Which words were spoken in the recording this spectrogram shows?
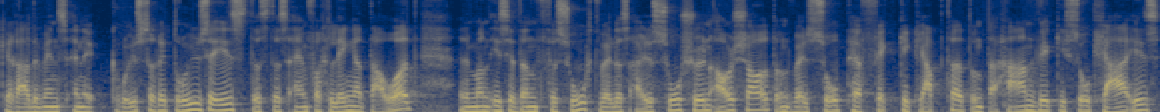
gerade wenn es eine größere Drüse ist, dass das einfach länger dauert. Also man ist ja dann versucht, weil das alles so schön ausschaut und weil es so perfekt geklappt hat und der Hahn wirklich so klar ist,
